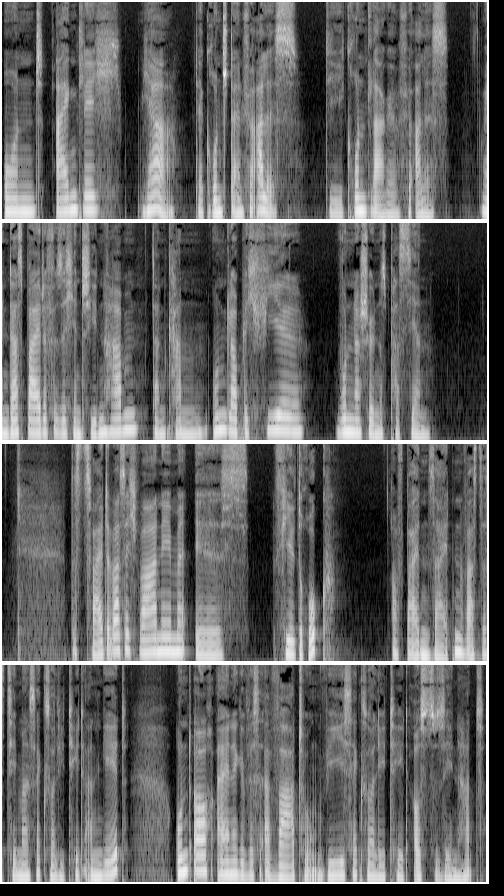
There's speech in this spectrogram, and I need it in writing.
Und eigentlich, ja, der Grundstein für alles, die Grundlage für alles. Wenn das beide für sich entschieden haben, dann kann unglaublich viel Wunderschönes passieren. Das Zweite, was ich wahrnehme, ist viel Druck auf beiden Seiten, was das Thema Sexualität angeht und auch eine gewisse Erwartung, wie Sexualität auszusehen hat.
